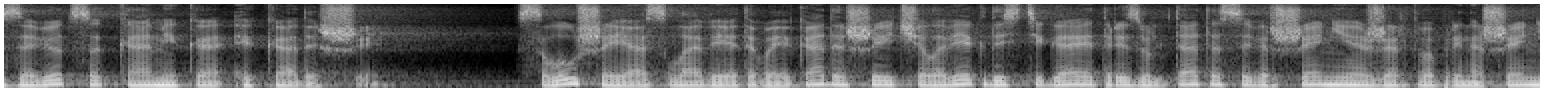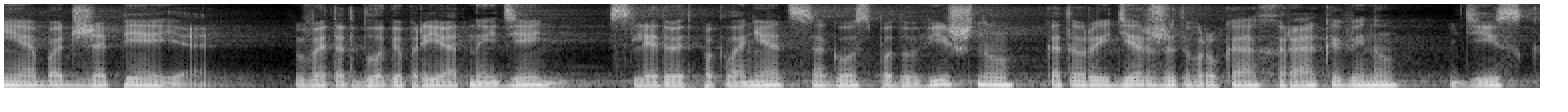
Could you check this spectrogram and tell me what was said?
зовется Камика Экадыши. Слушая о славе этого Экадыши, человек достигает результата совершения жертвоприношения Баджапея. В этот благоприятный день следует поклоняться Господу Вишну, который держит в руках раковину, диск,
